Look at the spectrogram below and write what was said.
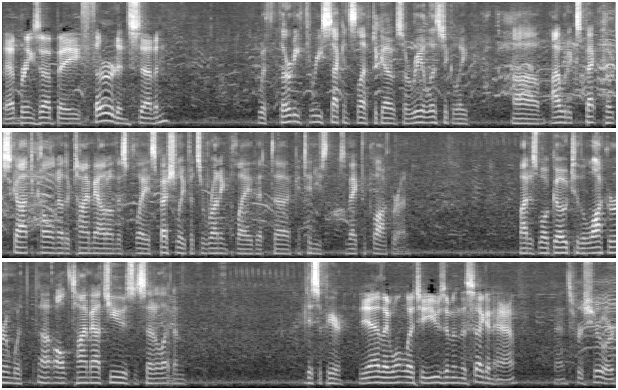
That brings up a third and seven. With 33 seconds left to go. So realistically, um, I would expect Coach Scott to call another timeout on this play, especially if it's a running play that uh, continues to make the clock run. Might as well go to the locker room with uh, all the timeouts used instead of letting them disappear. Yeah, they won't let you use them in the second half. That's for sure.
